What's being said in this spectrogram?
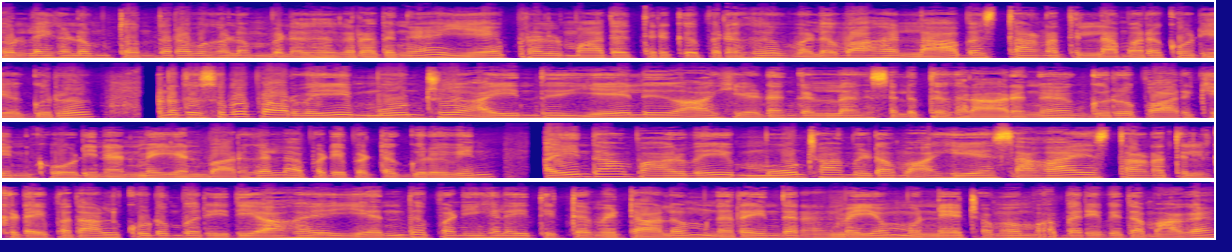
தொல்லைகளும் தொந்தரவுகளும் விலகுகிறதுங்க. ஏப்ரல் மாதத்திற்கு பிறகு வலுவாக லாபஸ்தானத்தில் அமரக்கூடிய குரு தனது சுப பார்வையை மூன்று ஐந்து ஏழு ஆகிய இடங்கள்ல செலுத்துகிறாருங்க. குரு பார்க்கின் கோடி நன்மை என்பார்கள். அப்படிப்பட்ட குருவின் ஐந்தாம் பார்வை மூன்றாம் இடம் ஆகிய சகாயஸ்தானத்தில் கிடைப்பதால் குடும்ப ரீதியாக எந்த பணிகளை திட்டமிட்டாலும் நிறைந்த நன்மையும் முன்னேற்றமும் அபரிவிதமாக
